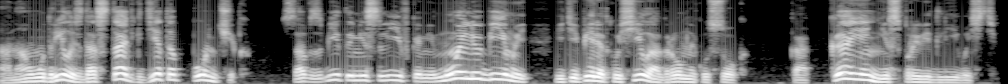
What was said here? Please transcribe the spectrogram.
Она умудрилась достать где-то пончик со взбитыми сливками, мой любимый, и теперь откусила огромный кусок. Какая несправедливость!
